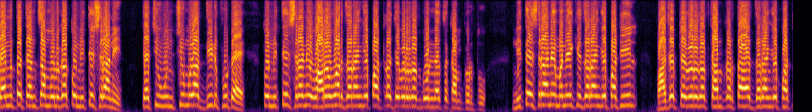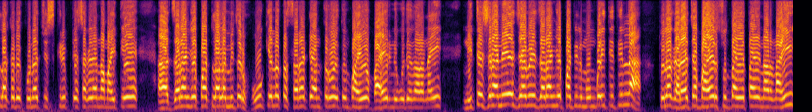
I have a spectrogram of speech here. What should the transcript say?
त्यानंतर त्यांचा मुलगा तो नितेश राणे. त्याची उंची मुळात दीड फूट आहे. तो नितेश राणे वारंवार जरांगे पाटलाच्या विरोधात बोलण्याचं काम करतो. नितेश राणे म्हणे की जरांगे पाटील भाजपच्या विरोधात काम करतायत. जरांगे पाटलाकडे कुणाची स्क्रिप्ट हे सगळ्यांना माहिती आहे. जरांगे पाटलाला मी जर हो केलं तर सराटे अंतर्वळीतून बाहेर बाहेर निघू देणार नाही. नितेश राणे ज्यावेळी जरांगे पाटील मुंबईत येतील ना तुला घराच्या बाहेर सुद्धा येता येणार नाही.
